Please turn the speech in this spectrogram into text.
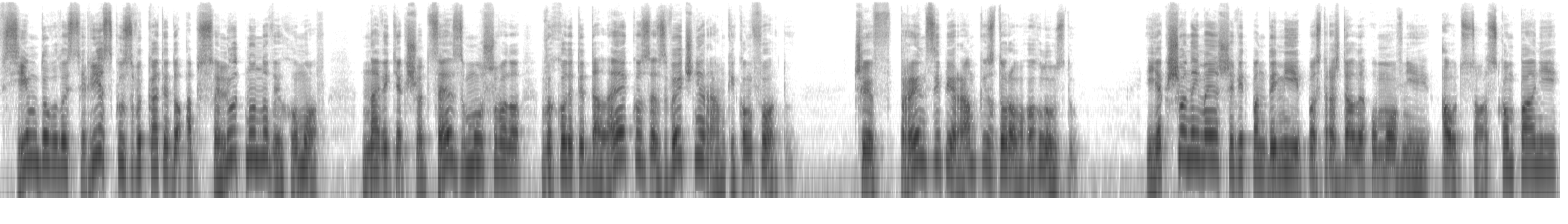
Всім довелось різко звикати до абсолютно нових умов, навіть якщо це змушувало виходити далеко за звичні рамки комфорту, чи в принципі рамки здорового глузду. І якщо найменше від пандемії постраждали умовні аутсорс компанії,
